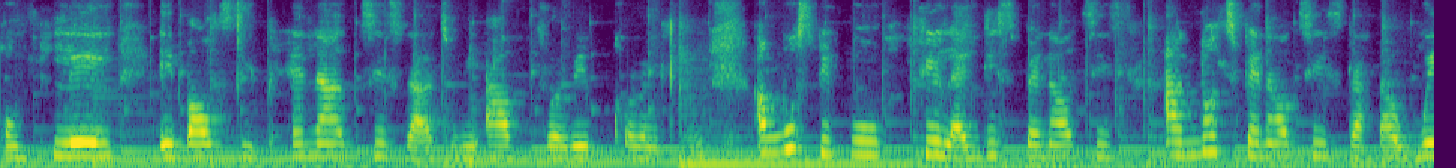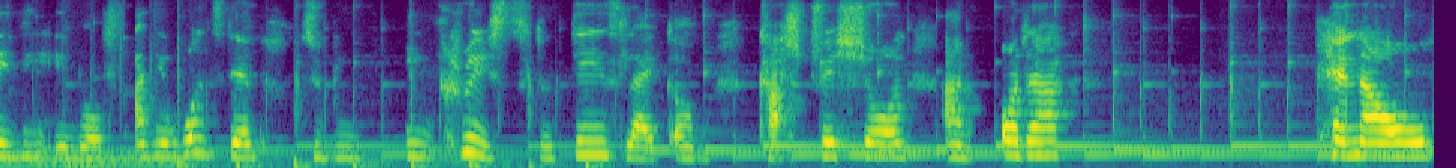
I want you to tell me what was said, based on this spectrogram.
complain about the penalties that we have for rape currently, and most people feel like these penalties are not penalties that are weighty enough, and they want them to be increased to things like um, castration and other penal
